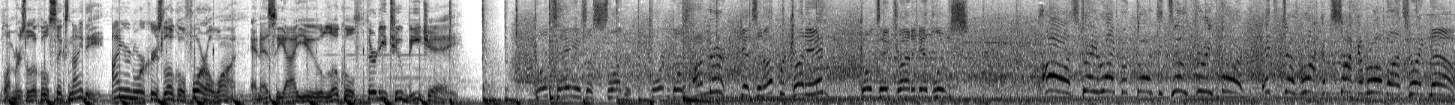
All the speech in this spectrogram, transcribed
Plumbers Local 690, Ironworkers Local 401, and SEIU Local 32BJ. Cote is a slugger. Thornton goes under, gets an uppercut in. Cote trying to get loose. Straight right from Thornton. Two, three, four. It's just rock'em sock'em robots right now.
